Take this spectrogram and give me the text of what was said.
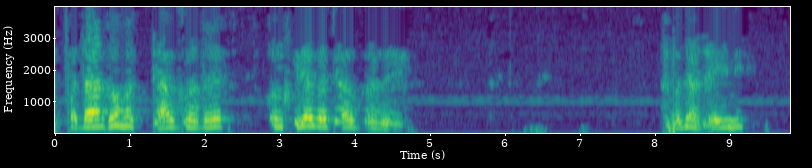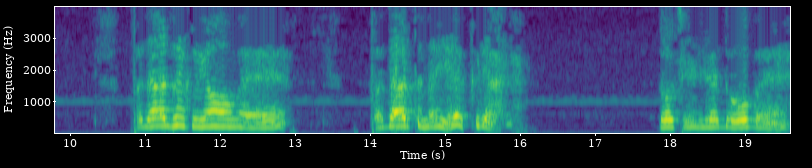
पदार्थों में त्याग कर दे और क्रिया का त्याग कर दे। पदार्थ है ही नहीं। पदार्थ क्रियाओं में पदार्थ नहीं है, क्रिया है। दो चीज़ है दो में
